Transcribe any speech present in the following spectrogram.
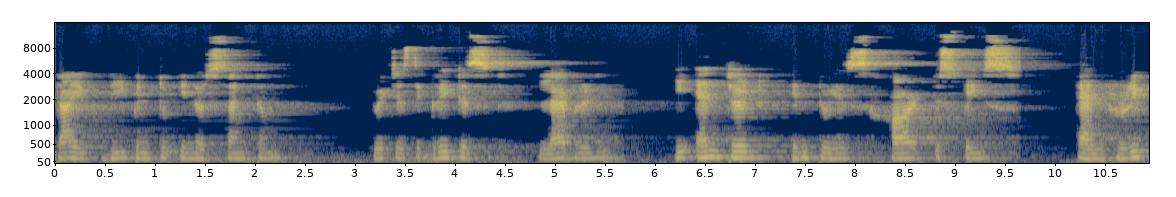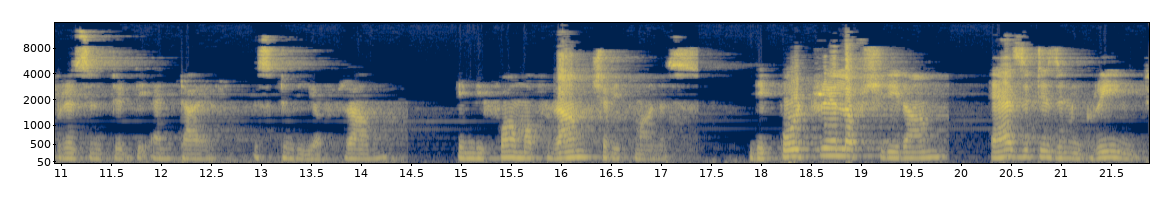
dived deep into inner sanctum, which is the greatest library, he entered into his heart space and represented the entire story of Ram in the form of Ramcharitmanas. The portrayal of Sri Ram as it is ingrained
